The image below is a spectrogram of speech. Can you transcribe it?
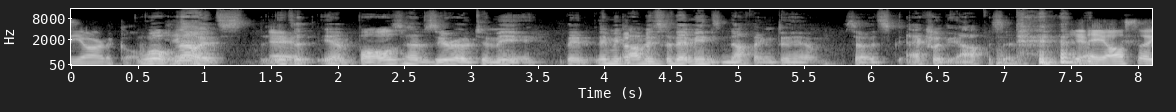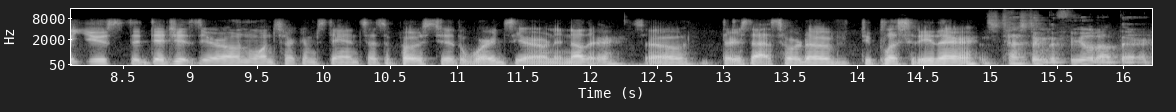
in the article Well, no, it's it's a, yeah. Balls have zero to me. They, they mean obviously that means nothing to him. So it's actually the opposite. Yeah. They also use the digit zero in one circumstance as opposed to the word zero in another. So there's that sort of duplicity there. It's testing the field out there.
